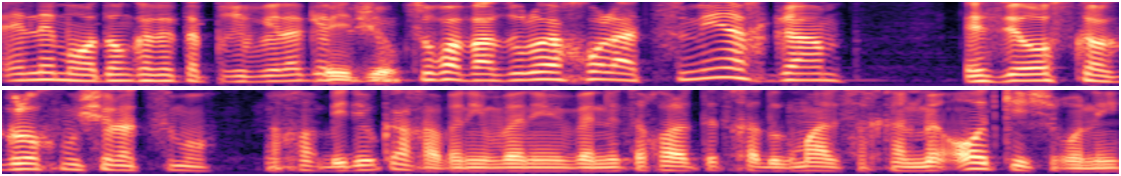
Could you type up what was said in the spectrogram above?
אין למועדון כזה את הפריבילגיה בשום צורה, ואז הוא לא יכול להצמיח גם איזה אוסקר גלוך משל עצמו. נכון, בדיוק ככה, ואני, ואני, ואני יכול לתת לך דוגמה לשחקן מאוד כישרוני,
